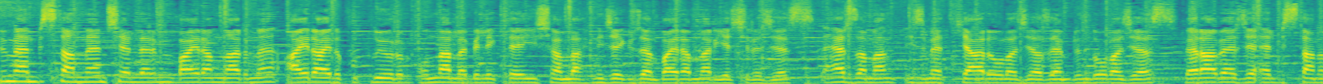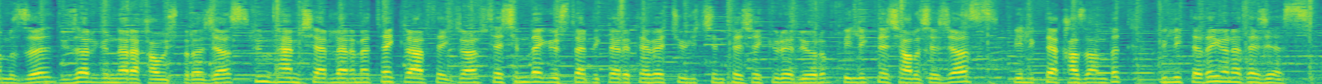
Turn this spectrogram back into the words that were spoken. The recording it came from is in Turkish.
Elbistanlı hemşerilerimin bayramlarını ayrı ayrı kutluyorum. Onlarla birlikte inşallah nice güzel bayramlar geçireceğiz. Her zaman hizmetkarı olacağız, emrinde olacağız. Beraberce Elbistan'ımızı güzel günlere kavuşturacağız. Tüm hemşerilerime tekrar tekrar seçimde gösterdikleri teveccüh için teşekkür ediyorum. Birlikte çalışacağız, birlikte kazandık, birlikte de yöneteceğiz.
